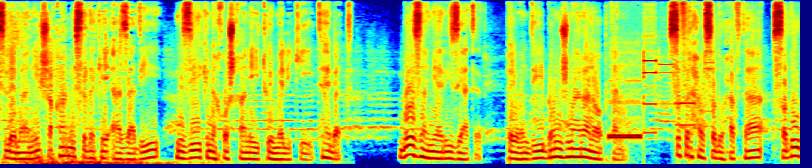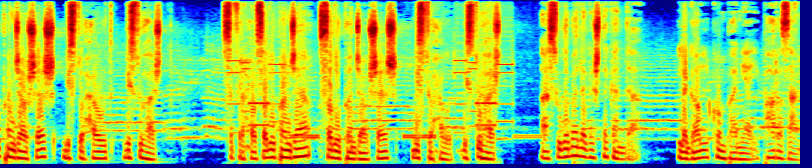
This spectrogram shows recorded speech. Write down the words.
سلێمانی شەقامی سەدەکەی ئازادی نزیک نەخۆشخانەی توی مەلیکی تایبەت بۆ زانیاری زیاتر پەیوەندی بەم ژمارانەوە بکەن. سفر حوسەد و هەفتە سەد و پنج و شش بیست و حەوت بیست و هەشت سفر حوسەد و پنج سەد و پنج و شش بیست و حەوت بیست و هەشت ئاسوودە بە لە گەشتەکەندا لەگەڵ کۆمپانیای پارەزان.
